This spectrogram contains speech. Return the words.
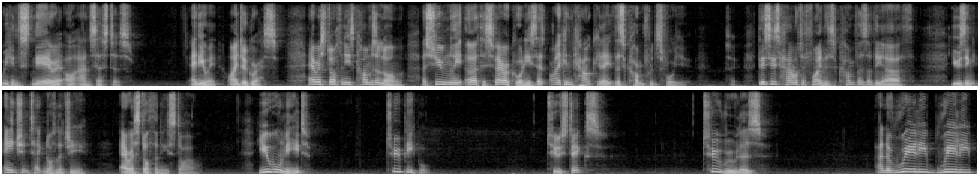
we can sneer at our ancestors. Anyway, I digress. Eratosthenes comes along, assuming the Earth is spherical, and he says, I can calculate the circumference for you. So, This is how to find the circumference of the Earth using ancient technology, Eratosthenes style. You will need two people, two sticks, two rulers, and a really, really,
